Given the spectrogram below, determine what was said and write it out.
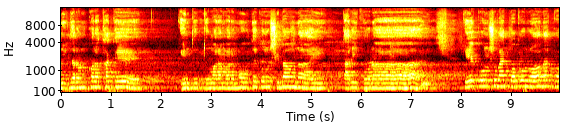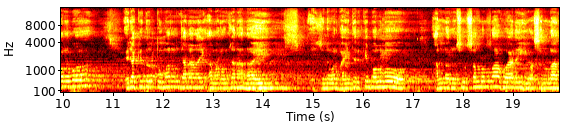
নির্ধারণ করা থাকে, কিন্তু তোমার আমার মৌতে কোনো সীমাও নাই, তারিখও নাই। কে কোন সময় কখন রওনা করব, এটা কিন্তু তোমারও জানা নাই, আমারও জানা নাই। এই জন্য আমার ভাইদেরকে বলব, আল্লাহ রসুল সাল্লাহ আলহি আসাল্লাম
